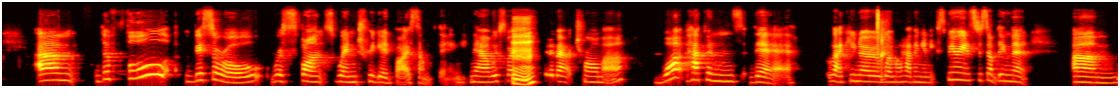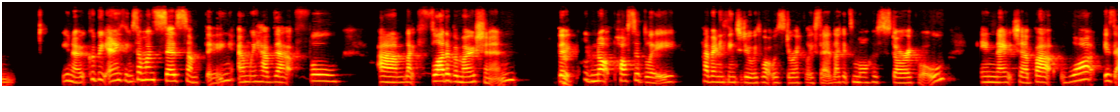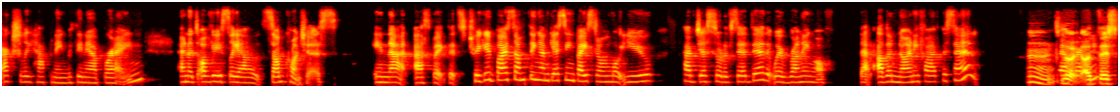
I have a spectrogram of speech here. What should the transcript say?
Um, the full visceral response when triggered by something. Now, we've spoken mm. a bit about trauma. What happens there? Like, you know, when we're having an experience to something that, um, you know, it could be anything. Someone says something and we have that full, um, like, flood of emotion that mm. could not possibly have anything to do with what was directly said. Like, it's more historical in nature, but what is actually happening within our brain? And it's obviously our subconscious in that aspect that's triggered by something, I'm guessing, based on what you have just sort of said there, that we're running off that other 95%. Mm, look, uh, there's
